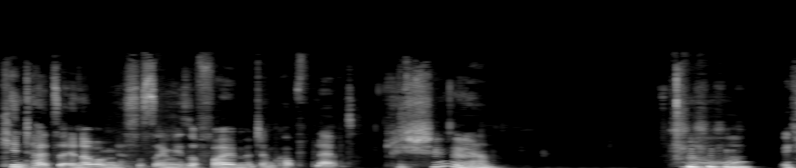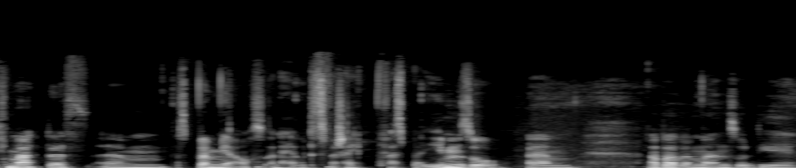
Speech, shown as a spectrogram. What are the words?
Kindheitserinnerung, dass es irgendwie so voll mit dem Kopf bleibt. Wie schön. Ja. Oh, ich mag das, ähm, das ist bei mir auch so, naja gut, das ist wahrscheinlich fast bei jedem so, ähm, aber wenn man so die,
